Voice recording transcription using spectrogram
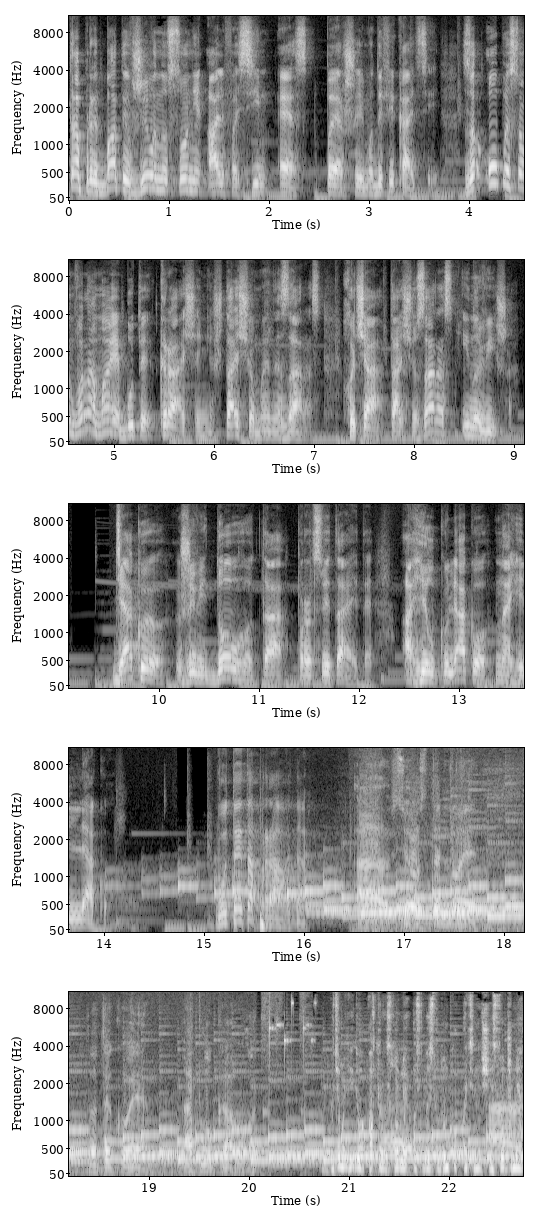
та придбати вживану Sony Alpha 7S першої модифікації. За описом вона має бути краща, ніж та, що в мене зараз. Хоча та, що зараз, і новіша. Дякую, живіть довго та процвітайте. А гілкуляку на гілляку. Вот это правда. А все остальное, то такое, от лукавого. У цьому відео автор висловлює особисту думку, оціночні судження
